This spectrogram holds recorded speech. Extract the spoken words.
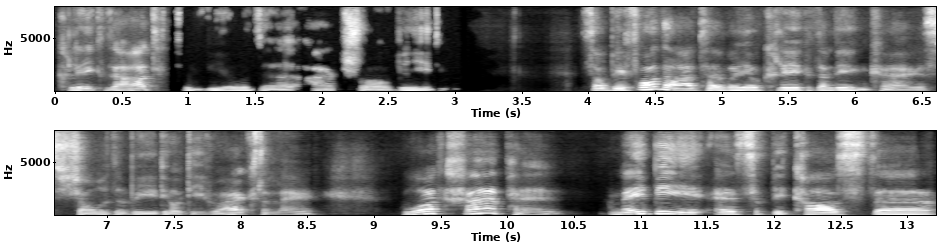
Click that to view the actual video. So before that, uh, when you click the link, uh, it shows the video directly. What happened? Maybe it's because the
